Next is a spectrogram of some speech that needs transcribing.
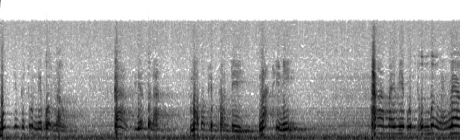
บุญจึงกระตุ้นในพวกเรา ยสละมาบำเพ็ญความดี ณที่นี้ ถ้าไม่มีบุญทุนเบื้องหลังแล้ว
